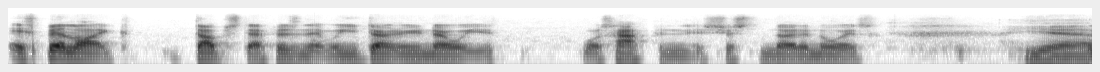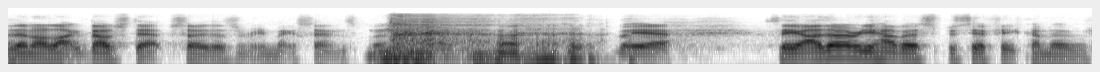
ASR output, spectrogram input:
it's a bit like dubstep, isn't it? Where you don't really know what you what's happening. It's just no of noise. Yeah. But then I like dubstep, so it doesn't really make sense. But but yeah, so yeah, I don't really have a specific kind of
